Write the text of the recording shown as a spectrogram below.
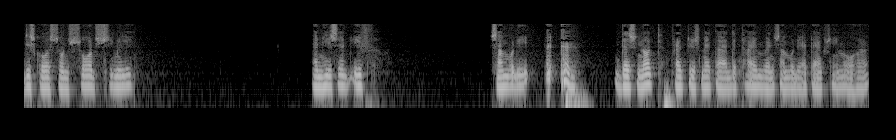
discourse on sword simile. And he said, if somebody does not practice metta at the time when somebody attacks him or her,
